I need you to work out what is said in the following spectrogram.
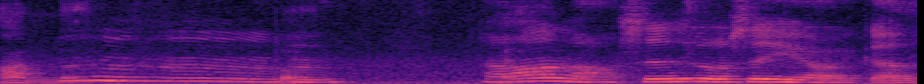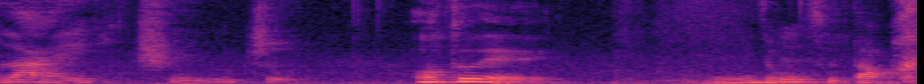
案了。嗯。对。然后老师是不是也有一个赖群主？哦，对，你怎么知道？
